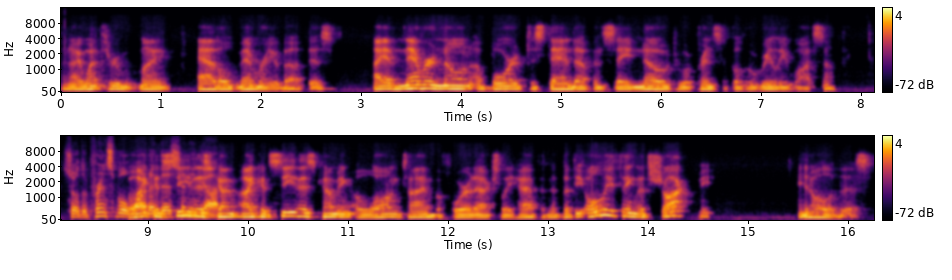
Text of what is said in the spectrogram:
and I went through my addled memory about this, I have never known a board to stand up and say no to a principal who really wants something. So the principal wanted I could this, see this com- I could see this coming a long time before it actually happened. But the only thing that shocked me in all of this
